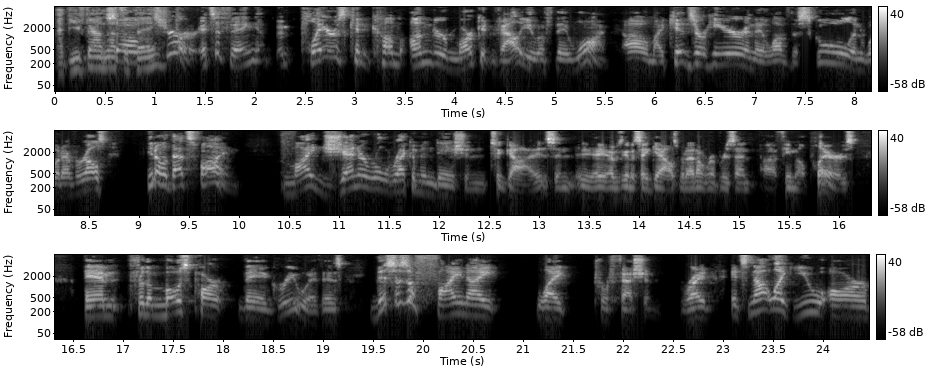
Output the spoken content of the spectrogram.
Have you found that's so, a thing? Sure, it's a thing. Players can come under market value if they want. Oh, my kids are here and they love the school and whatever else. You know, that's fine. My general recommendation to guys, and I was going to say gals, but I don't represent uh, female players, and for the most part, they agree with is this is a finite like profession right? It's not like you are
